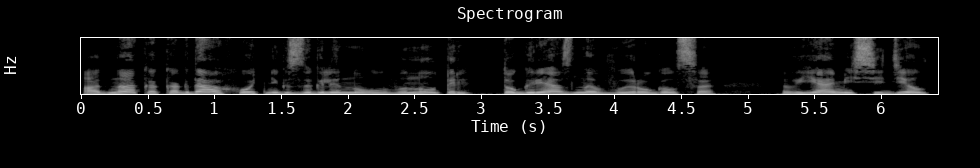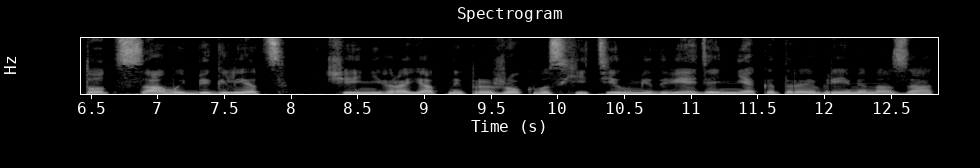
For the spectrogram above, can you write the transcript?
Однако, когда охотник заглянул внутрь, то грязно выругался. В яме сидел тот самый беглец, чей невероятный прыжок восхитил медведя некоторое время назад.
